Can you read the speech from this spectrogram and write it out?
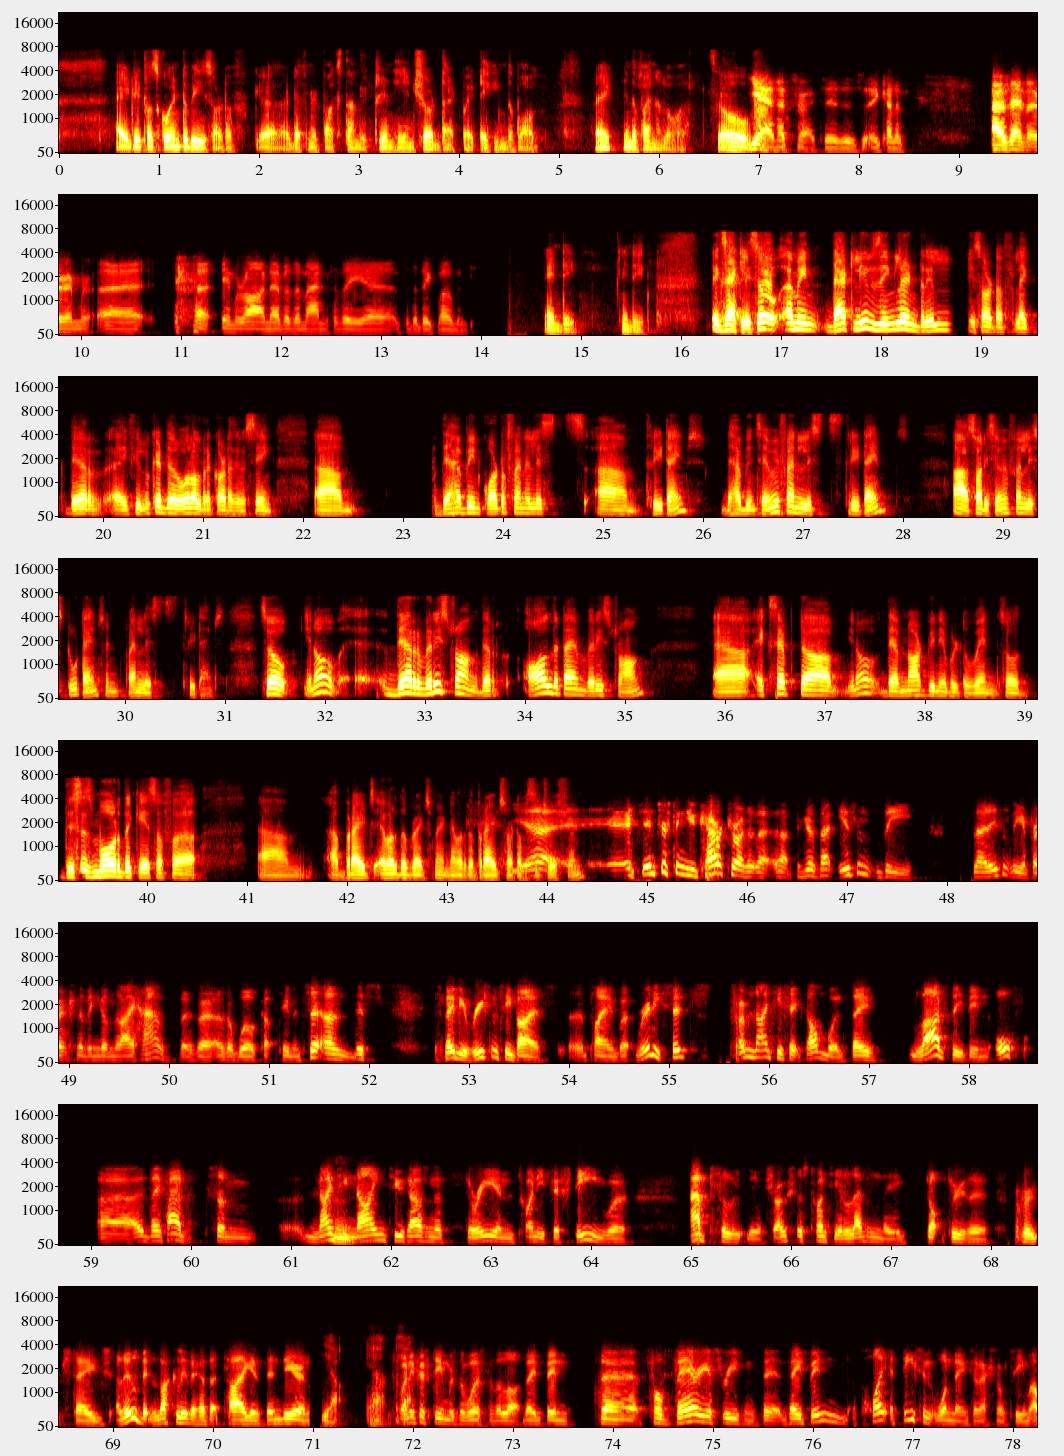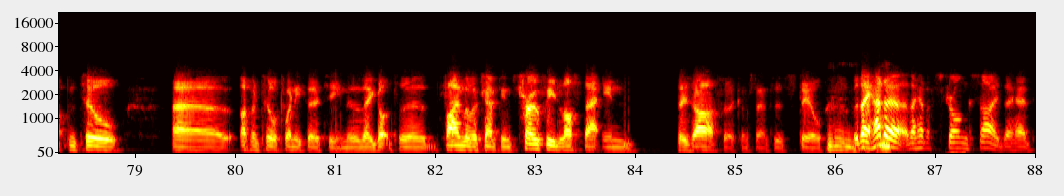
it, it was going to be sort of uh, definite Pakistan victory, and he ensured that by taking the ball right in the final over. So yeah, that's right. It is it kind of as ever, uh, Imran ever the man for the uh, for the big moment. Indeed, indeed, exactly. So I mean that leaves England really sort of like their. Uh, if you look at their overall record, as I was saying, um, they have been quarterfinalists um, three times. They have been semi-finalists three times. Ah, sorry, semi-finalists two times and finalists three times. So you know they are very strong. They're all the time very strong. Uh, except uh, you know they have not been able to win. So this is more the case of a, um, a bride, ever the bridesmaid, never the bride sort of yeah, situation. It's interesting you characterize it that, that, because that isn't the that isn't the impression of England that I have as a as a World Cup team. And um, this this may be recency bias uh, playing, but really since from '96 onwards, they've largely been awful. Uh, they've had some '99, uh, 2003, and 2015 were absolutely atrocious. 2011, they got through the group stage a little bit. Luckily, they had that tie against India, and yeah, yeah. 2015 was the worst of the lot. They'd been the, for various reasons. They, they'd been quite a decent one-day international team up until uh, up until 2013. They got to the final of the Champions Trophy, lost that in bizarre circumstances still, mm-hmm. but they had a they had a strong side. They had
